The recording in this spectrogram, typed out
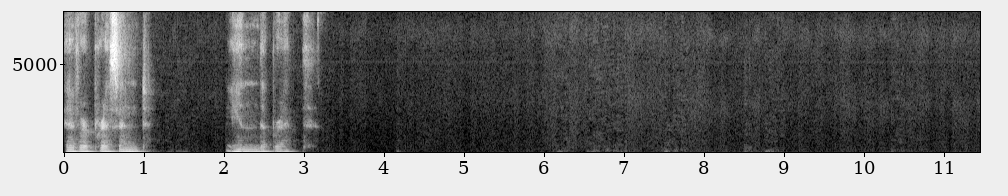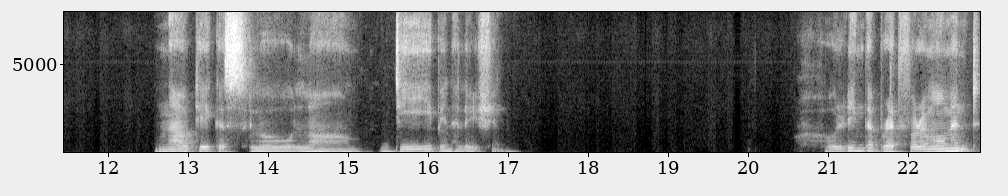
ever present in the breath. Now take a slow, long, deep inhalation. Holding the breath for a moment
